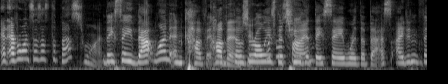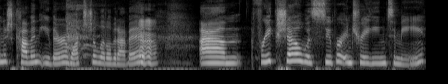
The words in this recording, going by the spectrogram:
and everyone says that's the best one. They say that one and Coven. Coven, Those too, are always the two fine. that they say were the best. I didn't finish Coven either. I watched a little bit of it. Um, Freak Show was super intriguing to me,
